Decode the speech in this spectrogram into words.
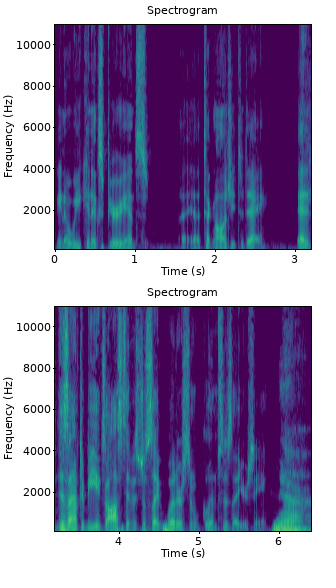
you know we can experience uh, technology today? And it doesn't have to be exhaustive. It's just like what are some glimpses that you're seeing? Yeah.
